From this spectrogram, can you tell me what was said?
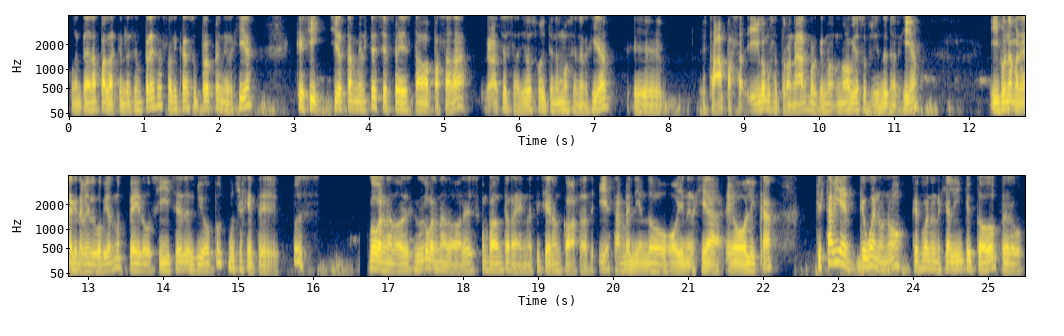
Cuenta era para que las empresas fabricaran su propia energía. Que sí, ciertamente CFE estaba pasada. Gracias a Dios, hoy tenemos energía. Eh, estaba pasada. Íbamos a tronar porque no, no había suficiente energía. Y fue una manera que también el gobierno, pero sí se desvió, pues mucha gente, pues gobernadores, gobernadores compraron terrenos, hicieron cosas y están vendiendo hoy energía eólica, que está bien, qué bueno, ¿no? Que es buena energía limpia y todo, pero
